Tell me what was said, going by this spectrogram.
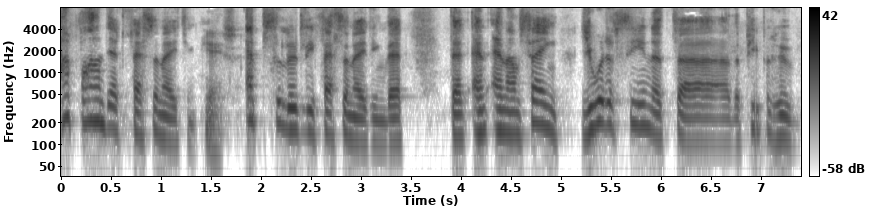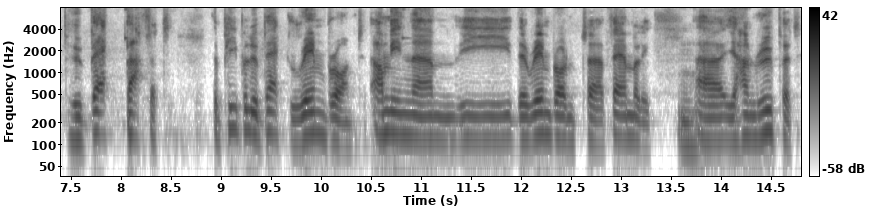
I find that fascinating. Yes. Absolutely fascinating that that and, and I'm saying you would have seen it uh, the people who who backed Buffett, the people who backed Rembrandt. I mean um, the the Rembrandt uh, family, mm. uh, Johann Rupert,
